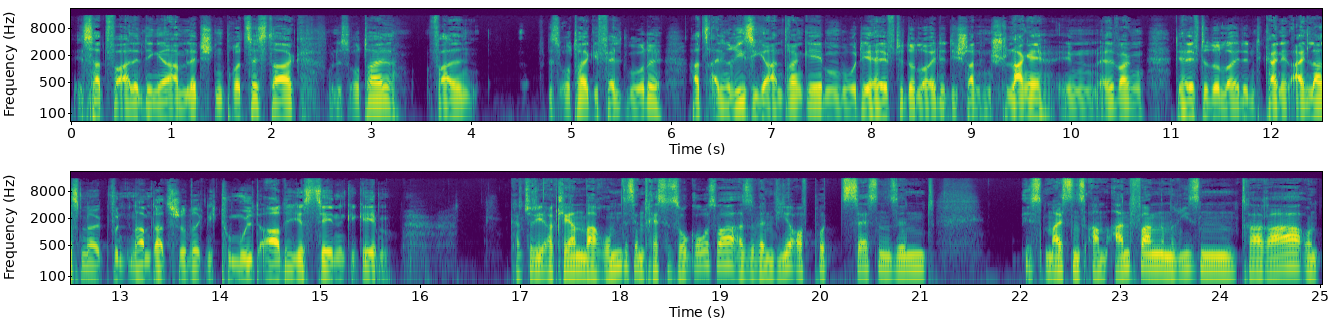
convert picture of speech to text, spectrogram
Es hat vor allen Dingen am letzten Prozesstag, wo das Urteil fallen, das Urteil gefällt wurde, hat es einen riesigen Andrang gegeben, wo die Hälfte der Leute, die standen Schlange in Elwang, die Hälfte der Leute keinen Einlass mehr gefunden haben. Da hat es schon wirklich tumultartige Szenen gegeben. Kannst du dir erklären, warum das Interesse so groß war? Also wenn wir auf Prozessen sind, ist meistens am Anfang ein riesen Trara und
